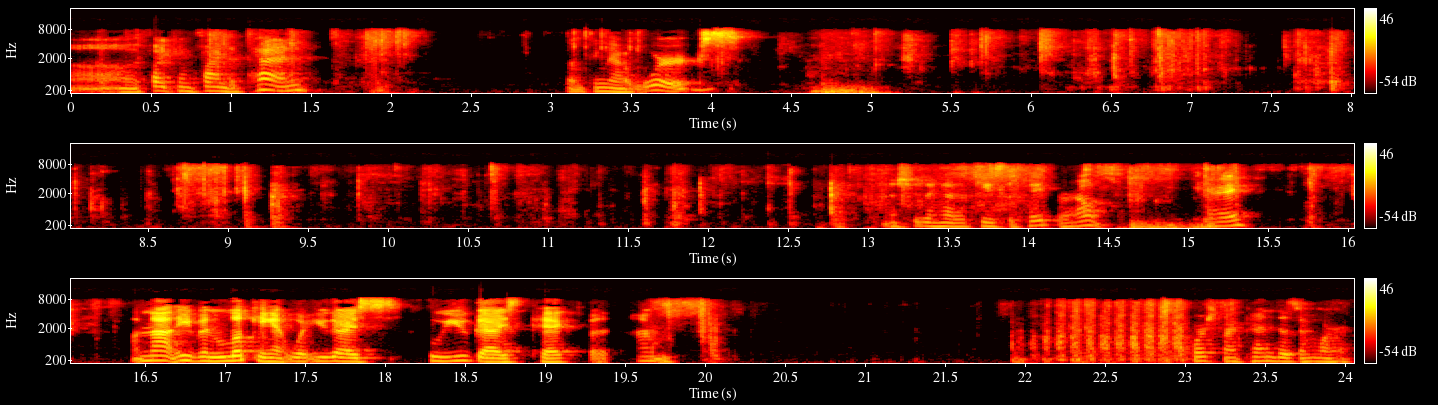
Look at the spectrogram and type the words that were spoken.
Uh, if I can find a pen, something that works. I should have had a piece of paper out. Okay. I'm not even looking at what you guys, who you guys picked, but I'm. Of course, my pen doesn't work.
